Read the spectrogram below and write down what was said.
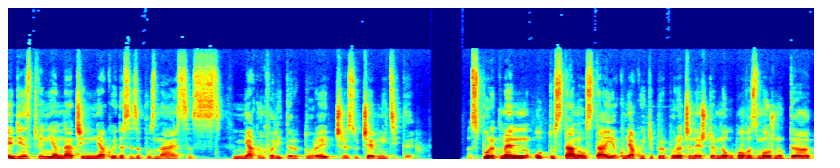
единствения начин някой да се запознае с някаква литература е чрез учебниците. Според мен от уста на уста и ако някой ти препоръча нещо, е много по-възможно да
